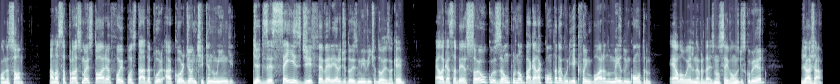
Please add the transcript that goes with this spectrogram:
Olha só. A nossa próxima história foi postada por Accordion Chicken Wing, dia 16 de fevereiro de 2022, ok? Ela quer saber, sou eu o cuzão por não pagar a conta da guria que foi embora no meio do encontro? Ela ou ele, na verdade, não sei, vamos descobrir já já.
